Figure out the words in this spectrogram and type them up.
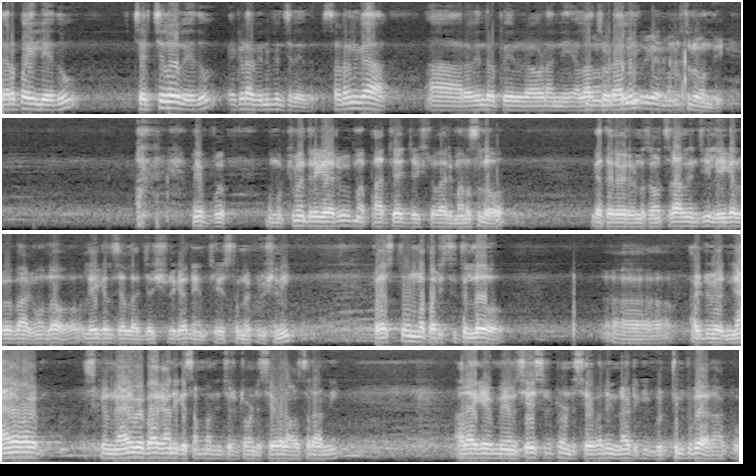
తెరపై లేదు చర్చలో లేదు ఎక్కడ వినిపించలేదు. సడన్గా రవీంద్ర పేరు రావడాన్ని ఎలా చూడాలి? మనసులో ఉంది. మేము ముఖ్యమంత్రి గారు మా పార్టీ అధ్యక్షుల వారి మనసులో గత ఇరవై రెండు సంవత్సరాల నుంచి లీగల్ విభాగంలో లీగల్ సెల్ అధ్యక్షుడిగా నేను చేస్తున్న కృషిని ప్రస్తుతం ఉన్న పరిస్థితుల్లో న్యాయ న్యాయ విభాగానికి సంబంధించినటువంటి సేవల అవసరాన్ని అలాగే మేము చేసినటువంటి సేవని నాటికి గుర్తింపుగా నాకు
